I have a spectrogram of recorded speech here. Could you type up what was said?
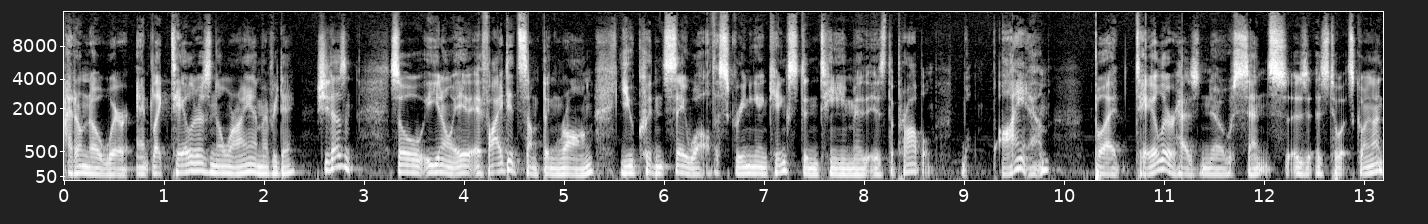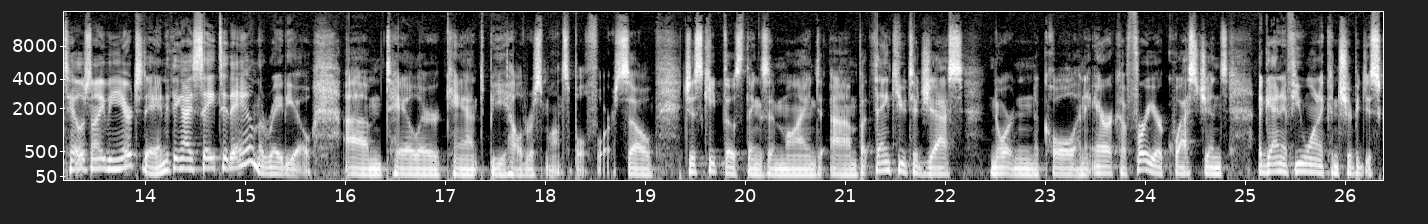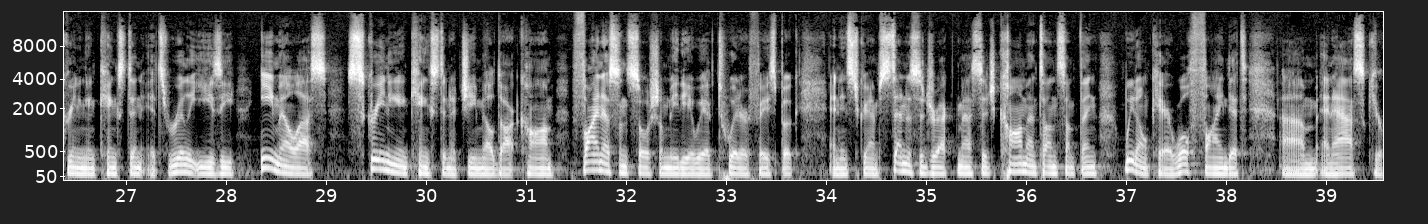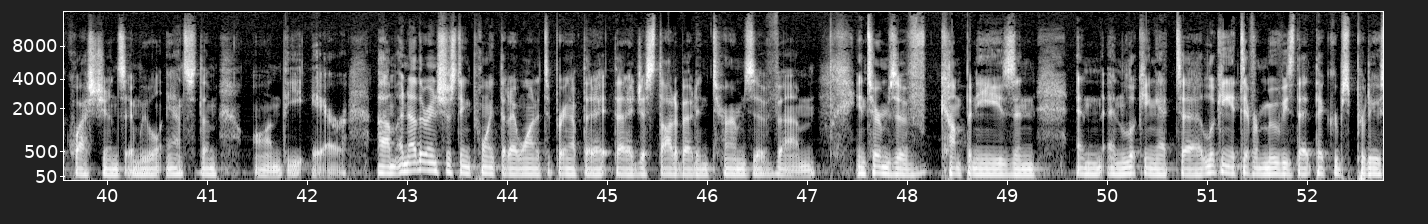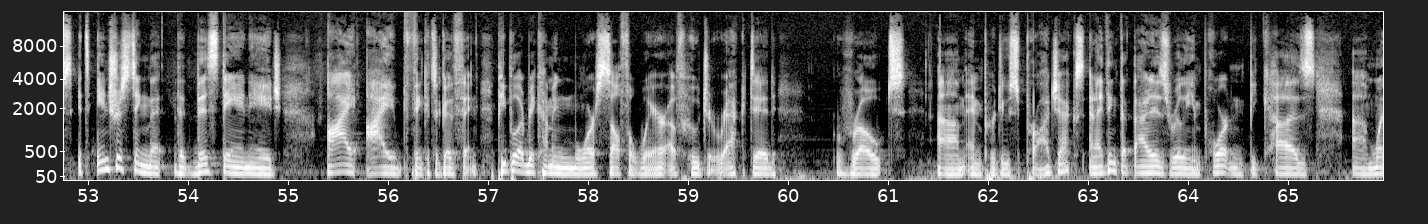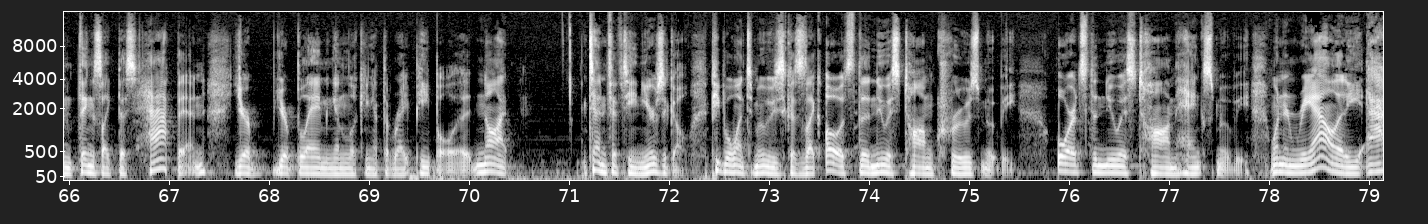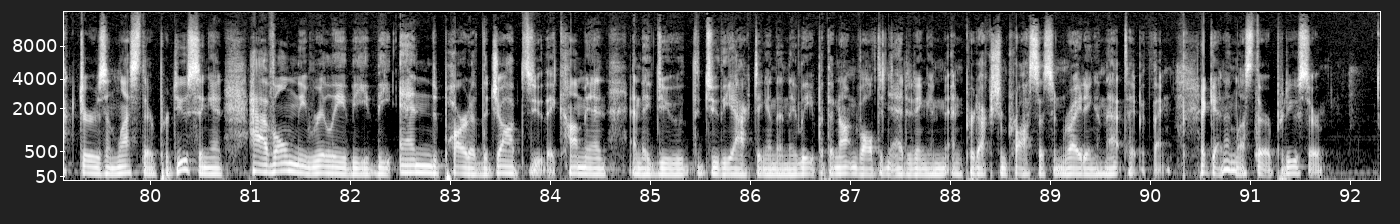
I don't know where, and like Taylor doesn't know where I am every day. She doesn't. So, you know, if, I did something wrong, you couldn't say, well, the screening in Kingston team is, is the problem. Well, I am. But Taylor has no sense as, as, to what's going on. Taylor's not even here today. Anything I say today on the radio, um, Taylor can't be held responsible for. So just keep those things in mind. Um, but thank you to Jess, Norton, Nicole, and Erica for your questions. Again, if you want to contribute to Screening in Kingston, it's really easy. Email us, screeninginkingston at gmail.com. Find us on social media. We have Twitter, Facebook, and Instagram. Send us a direct message, comment on something. We don't care. We'll find it um, and ask your questions and we will answer them on the air. Um, another interesting point that I wanted to bring up that I, that I just thought about in terms of um, in terms of companies and and and looking at uh, looking at different movies that, that groups produce. It's interesting that that this day and age. I, I think it's a good thing. People are becoming more self aware of who directed, wrote, um, and produce projects. And I think that that is really important because um, when things like this happen, you're you're blaming and looking at the right people, not 10, 15 years ago. People went to movies because it's like, oh, it's the newest Tom Cruise movie or it's the newest Tom Hanks movie. When in reality, actors, unless they're producing it, have only really the the end part of the job to do. They come in and they do do the acting and then they leave, but they're not involved in editing and, and production process and writing and that type of thing. Again, unless they're a producer.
